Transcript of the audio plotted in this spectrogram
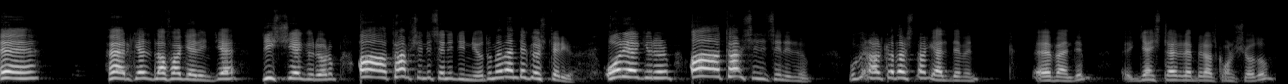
E herkes lafa gelince dişçiye giriyorum. Aa tam şimdi seni dinliyordum. Hemen de gösteriyor. Oraya giriyorum. Aa tam şimdi seni dinliyorum. Bugün arkadaşlar geldi demin. Efendim e, gençlerle biraz konuşuyordum.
